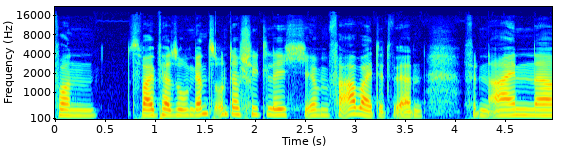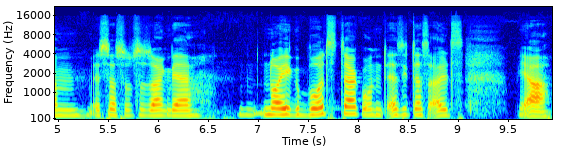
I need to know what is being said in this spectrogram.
von zwei Personen ganz unterschiedlich ähm, verarbeitet werden. Für den einen ähm, ist das sozusagen der neue Geburtstag und er sieht das als, ja,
